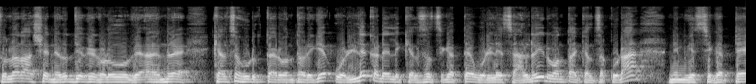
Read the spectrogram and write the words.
ತುಲಾರಾಶಿಯ ನಿರುದ್ಯೋಗಿಗಳು ಅಂದರೆ ಕೆಲಸ ಹುಡುಕ್ತಾ ಇರುವಂಥವರಿಗೆ ಒಳ್ಳೆ ಕಡೆಯಲ್ಲಿ ಕೆಲಸ ಸಿಗತ್ತೆ, ಒಳ್ಳೆ ಸ್ಯಾಲ್ರಿ ಇರುವಂಥ ಕೆಲಸ ಕೂಡ ನಿಮಗೆ ಸಿಗತ್ತೆ.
